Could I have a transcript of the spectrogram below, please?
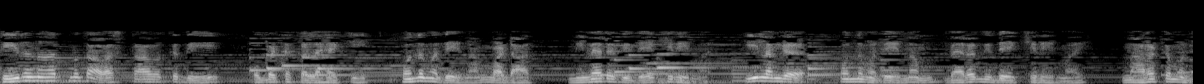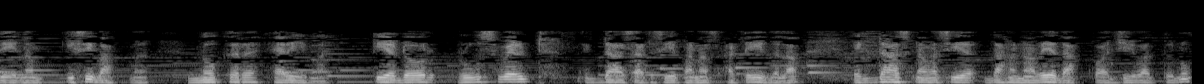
තීරණාත්මක අවස්ථාවකදී ඔබට කළ හැකි හොඳම දේ නම් වඩාත් නිවැරදි දේ කිරීමයි. ඊළඟ හොඳම දේ නම් වැරදි දේ කිරීමයි. නරකම දේ නම් කිසිවක්ම නොකර හැරීමයි. ටියඩෝර් රූස්වෙල්ට් 1858 ඉඳලා 1919 දක්වා ජීවත් වුණු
